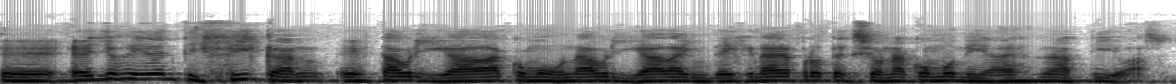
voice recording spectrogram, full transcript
Eh, ellos identifican esta brigada como una brigada indígena de protección a comunidades nativas.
